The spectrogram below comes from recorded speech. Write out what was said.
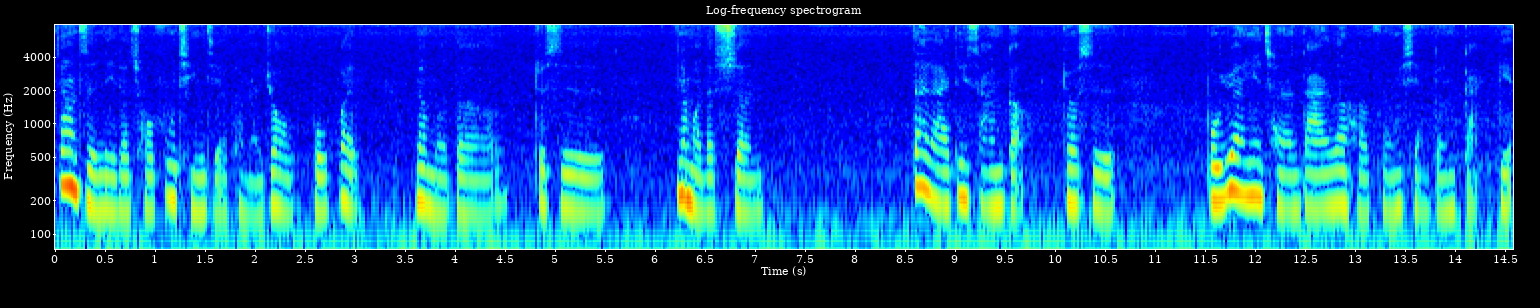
这样子你的仇富情节可能就不会那么的，就是那么的深。再来第三个就是不愿意承担任何风险跟改变。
